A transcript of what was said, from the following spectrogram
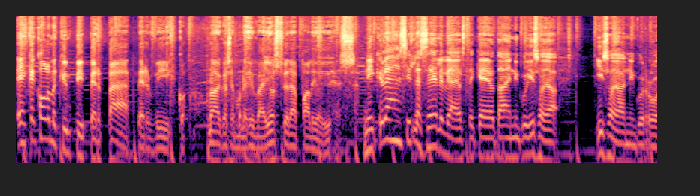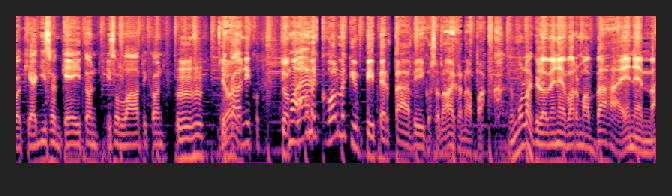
ehkä 30 per pää per viikko. No aika semmonen hyvä, jos syödään paljon yhdessä. Niin kyllähän sillä selviää, jos tekee jotain niin kuin isoja isoja niinku ruokia, ison keiton, ison laatikon. Mm-hmm. Joka Joo. on niinku... Joo, kolme, ääri... 30 per pää viikossa on aika napakka. No mulla kyllä menee varmaan vähän enemmän.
